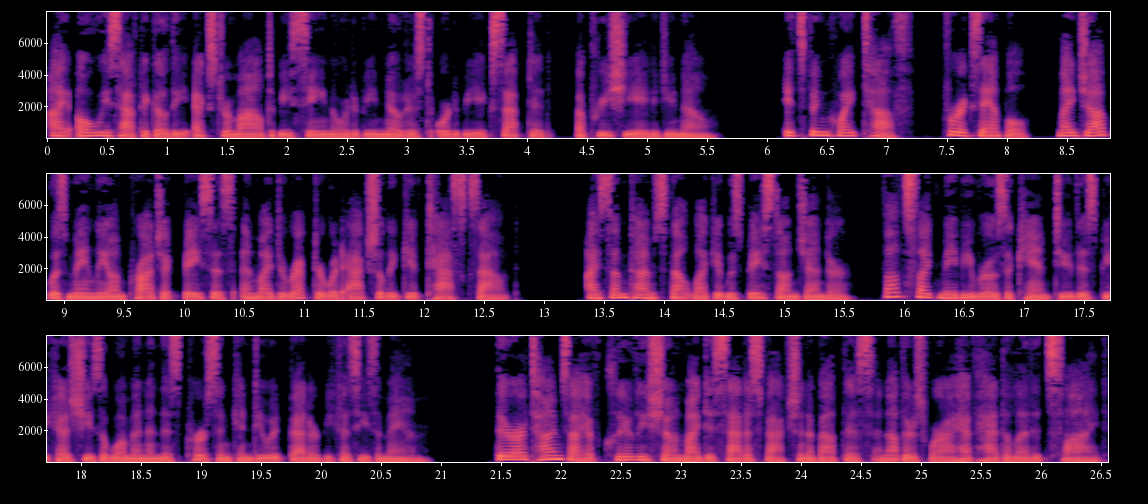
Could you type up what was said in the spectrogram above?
I always have to go the extra mile to be seen or to be noticed or to be accepted, appreciated, you know. It's been quite tough. For example, my job was mainly on project basis and my director would actually give tasks out. I sometimes felt like it was based on gender, thoughts like maybe Rosa can't do this because she's a woman and this person can do it better because he's a man. There are times I have clearly shown my dissatisfaction about this and others where I have had to let it slide.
